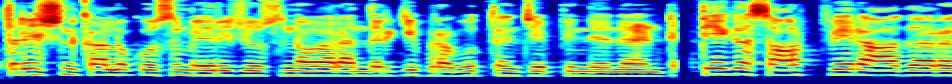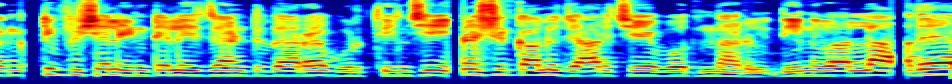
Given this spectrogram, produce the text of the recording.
ఉత్తరేషన్ కాళ్ళ కోసం ఎదురు చూస్తున్న వారందరికీ ప్రభుత్వం చెప్పింది ఏంటంటే ప్రత్యేక సాఫ్ట్వేర్ ఆధారంగా ఆర్టిఫిషియల్ ఇంటెలిజెంట్ ద్వారా గుర్తించి ఉత్తరేషన్ కాలు జారీ చేయబోతున్నారు. దీనివల్ల ఆదాయ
